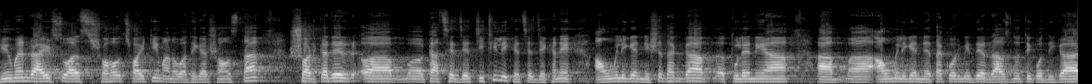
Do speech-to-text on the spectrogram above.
হিউম্যান রাইটস ওয়াচ সহ ছয়টি মানবাধিকার সংস্থা, সরকারের কাছে যে চিঠি লিখেছে, যেখানে আওয়ামী লীগের নিষেধাজ্ঞা তুলে নেওয়া আওয়ামী লীগের নেতাকর্মীদের রাজনৈতিক অধিকার,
